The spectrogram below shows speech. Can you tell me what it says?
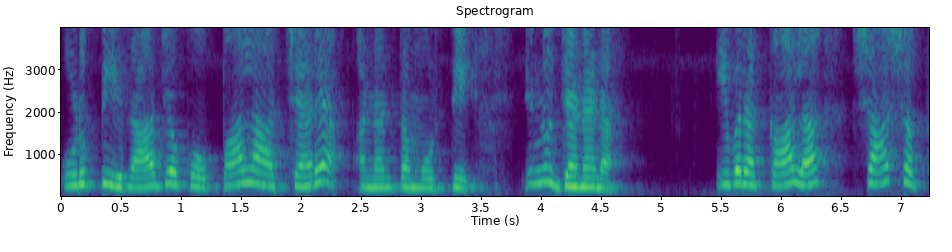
ಉಡುಪಿ ರಾಜಗೋಪಾಲಾಚಾರ್ಯ ಅನಂತಮೂರ್ತಿ. ಇನ್ನು ಜನನ. ಇವರ ಕಾಲ ಶಾಸಕ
